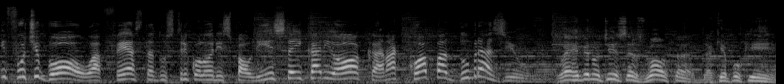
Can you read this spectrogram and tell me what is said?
E futebol, a festa dos tricolores paulista e carioca na Copa do Brasil. O RB Notícias volta daqui a pouquinho.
